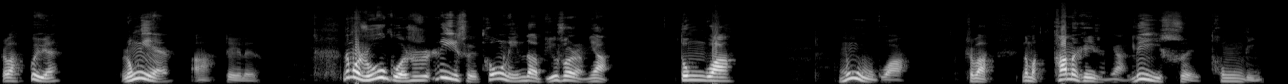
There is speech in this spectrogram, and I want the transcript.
是吧？桂圆、龙眼。啊，这一类的。那么，如果是利水通淋的，比如说什么呀，冬瓜、木瓜，是吧？那么它们可以什么呀，利水通淋。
